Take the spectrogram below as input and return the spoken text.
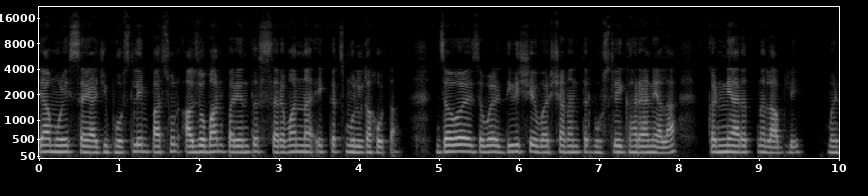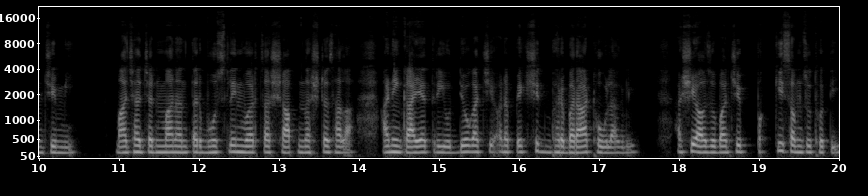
त्यामुळे सयाजी भोसलेंपासून आजोबांपर्यंत सर्वांना एकच मुलगा होता. जवळजवळ दीडशे वर्षानंतर भोसले घराण्याला कन्यारत्न लाभले म्हणजे मी. माझ्या जन्मानंतर भोसलेंवरचा शाप नष्ट झाला आणि गायत्री उद्योगाची अनपेक्षित भरभराट होऊ लागली. अशी आजोबांची पक्की समजूत होती.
